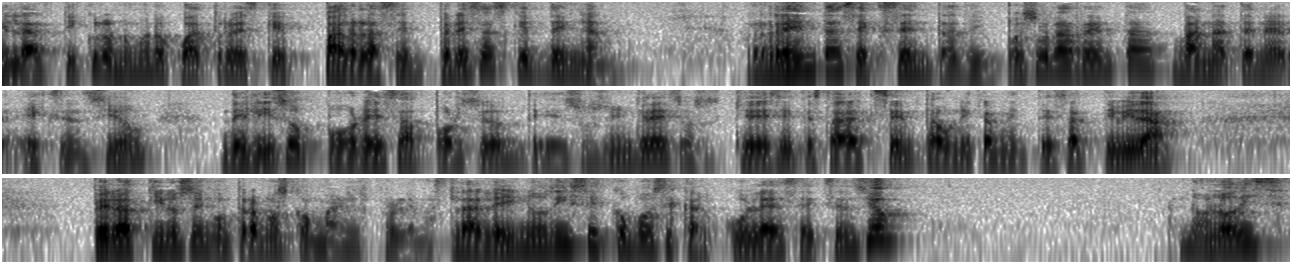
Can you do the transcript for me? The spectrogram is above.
el, artículo número 4 es que para las empresas que tengan rentas exentas de impuesto sobre la renta van a tener exención del ISO por esa porción de sus ingresos. Quiere decir que está exenta únicamente esa actividad. Pero aquí nos encontramos con varios problemas. La ley no dice cómo se calcula esa exención. No lo dice.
